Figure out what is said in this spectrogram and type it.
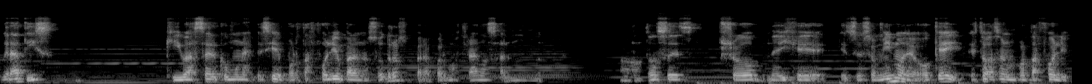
gratis que iba a ser como una especie de portafolio para nosotros, para poder mostrarnos al mundo. Ah, Entonces yo me dije eso, eso mismo, de ok, esto va a ser un portafolio.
